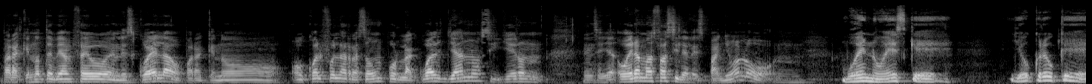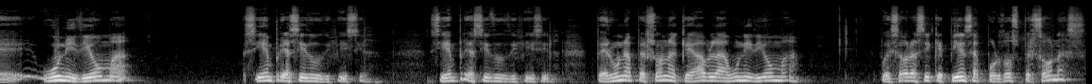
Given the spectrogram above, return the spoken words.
Para que no te vean feo en la escuela o para que no... ¿O cuál fue la razón por la cual ya no siguieron enseñando? ¿O era más fácil el español o...? Bueno, es que yo creo que un idioma siempre ha sido difícil, siempre ha sido difícil, pero una persona que habla un idioma, pues ahora sí que piensa por dos personas,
